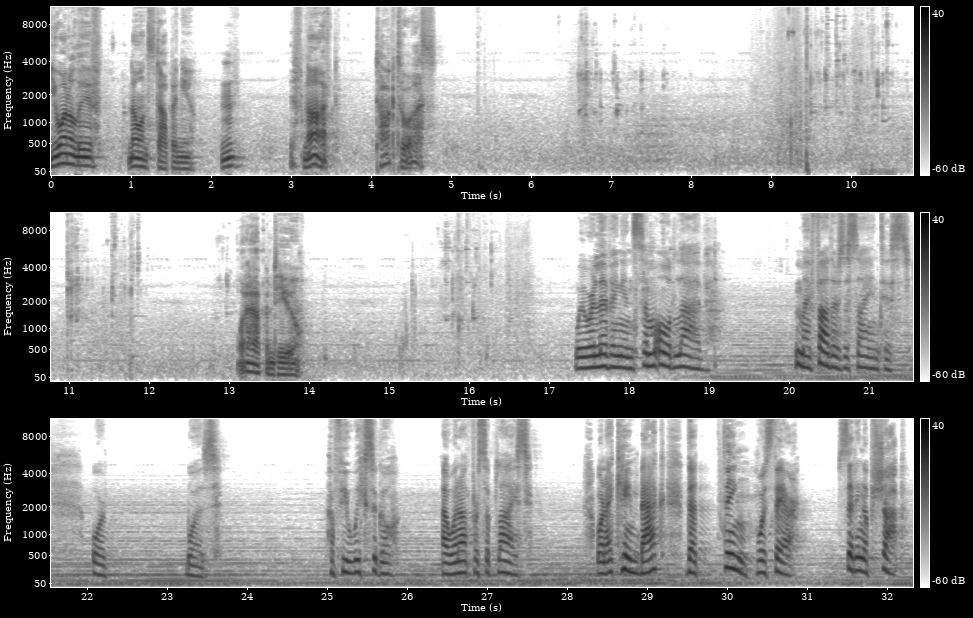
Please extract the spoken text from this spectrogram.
you want to leave? No one's stopping you. Hmm? If not, talk to us. What happened to you? We were living in some old lab. My father's a scientist. Or... was. A few weeks ago, I went out for supplies. When I came back, that thing was there. Setting up shop.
